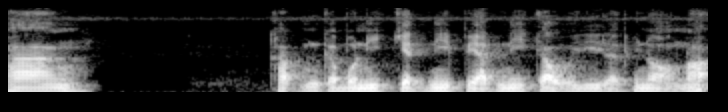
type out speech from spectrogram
ทาง ครับมันกับบนี้เจ็ดนี้แปดนี้เก้าดีแหละพี่น้องเนาะ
